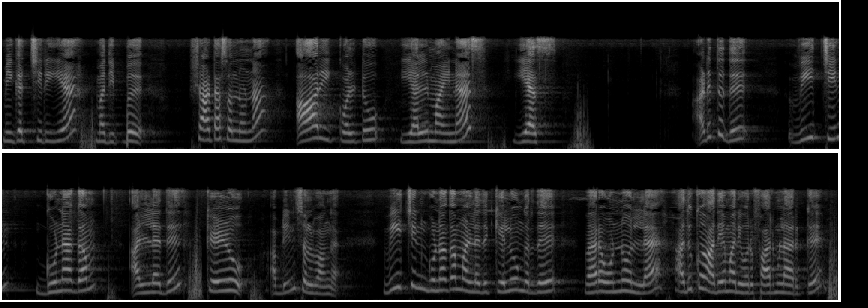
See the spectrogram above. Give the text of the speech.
மிகச்சிறிய மதிப்பு. ஷார்ட்டாக சொல்லணுன்னா R equal to L minus S அடுத்தது வீச்சின் குணகம் அல்லது கெழு அப்படின்னு சொல்லுவாங்க. வீச்சின் குணகம் அல்லது கெழுங்கிறது வேறு ஒன்றும் இல்லை. அதுக்கும் அதே மாதிரி ஒரு ஃபார்முலா இருக்குது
